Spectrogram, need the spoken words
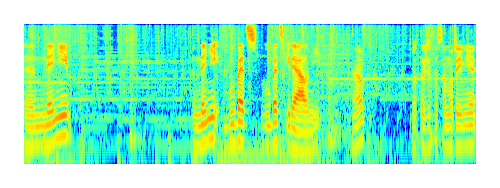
e, není není vůbec, vůbec ideální, jo? protože to samozřejmě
